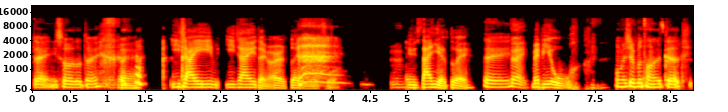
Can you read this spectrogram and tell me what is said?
对，你说的都对，对，一加一，一加一等于二，对，没错，嗯，等于三也对，对。对，maybe 五，我们是不同的个体，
